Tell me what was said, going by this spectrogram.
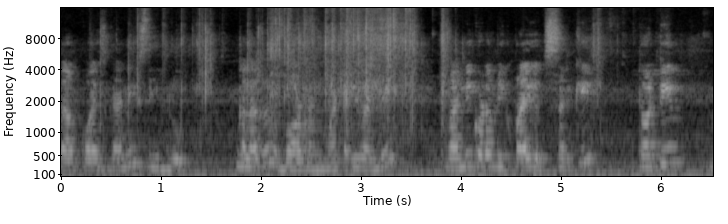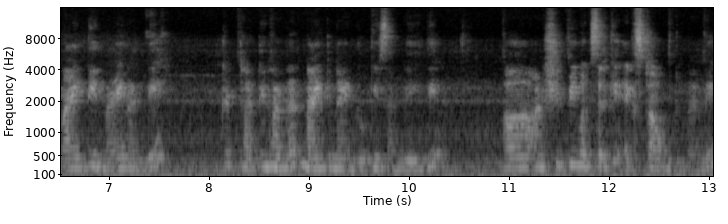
turquoise కానీ సీ బ్లూ కలర్ బార్డర్ అనమాట ఇవన్నీ ఇవన్నీ కూడా మీకు ప్రైస్ వచ్చేసరికి థర్టీన్ నైంటీ నైన్ అండి. Okay thirteen hundred ninety nine rupees అండి ఇది. అండ్ షిప్పింగ్ వచ్చేసరికి ఎక్స్ట్రా ఉంటుందండి.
